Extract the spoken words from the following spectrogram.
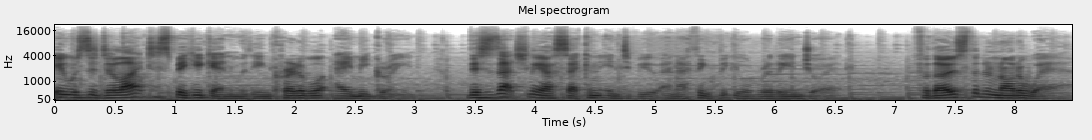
It was a delight to speak again with the incredible Amy Green. This is actually our second interview, and I think that you'll really enjoy it. For those that are not aware,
